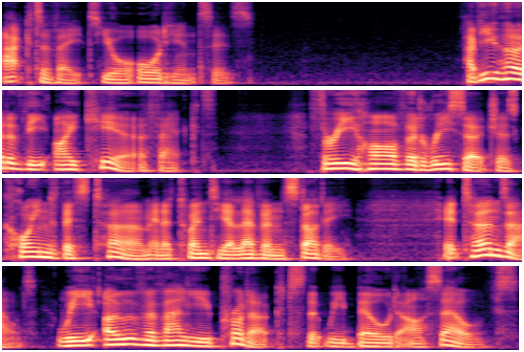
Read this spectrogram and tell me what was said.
activate your audiences. Have you heard of the IKEA effect? Three Harvard researchers coined this term in a 2011 study. It turns out we overvalue products that we build ourselves.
